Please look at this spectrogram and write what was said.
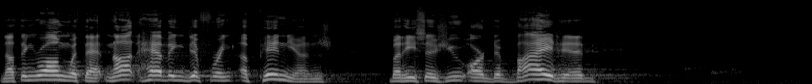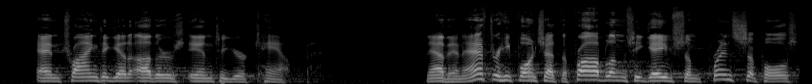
Nothing wrong with that, not having differing opinions, but he says you are divided and trying to get others into your camp. Now, then, after he points out the problems, he gave some principles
